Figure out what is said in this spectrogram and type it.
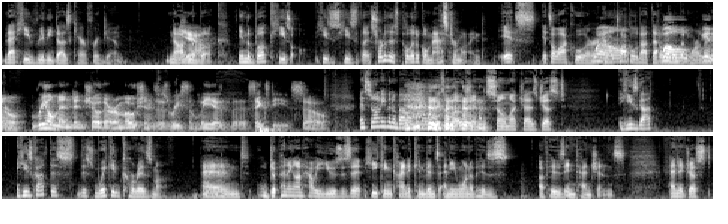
that he really does care for Jim. Not in the book. In the book, he's he's he's sort of this political mastermind. It's it's a lot cooler, and I'll talk about that a well, little bit more you later. know, real men didn't show their emotions as recently as the '60s, so It's not even about his emotions so much as just he's got he's got this this wicked charisma, mm-hmm. and depending on how he uses it, he can kind of convince anyone of his of his intentions, and it just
